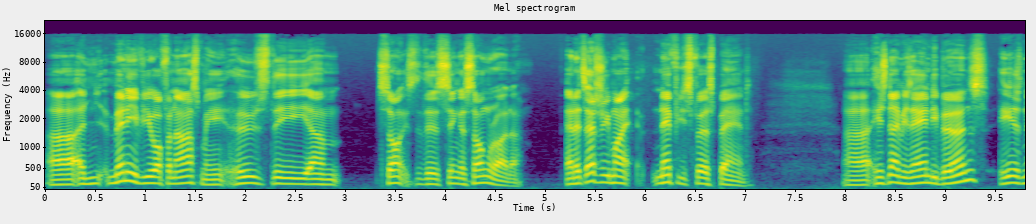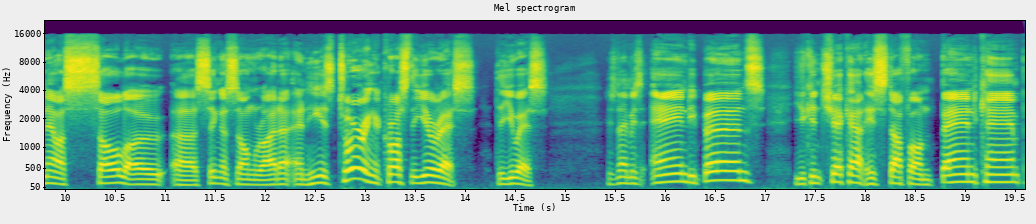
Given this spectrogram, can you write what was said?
Uh, and many of you often ask me who's the um, song, the singer songwriter, and it's actually my nephew's first band. Uh, his name is Andy Burns. He is now a solo uh, singer songwriter, and he is touring across the US. The US. His name is Andy Burns. You can check out his stuff on Bandcamp.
